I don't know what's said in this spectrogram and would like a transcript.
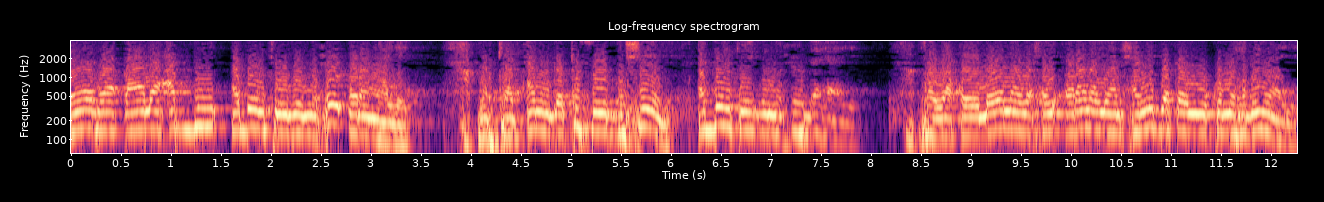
maadaa qaala cabdii addoonkaygu muxuu odhanayay markaad canuga ka soo desheen addoonkaygu muxuu dhahayay fayaquuluuna waxay odhanayaan xamidaka wuu ku mahdinaye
